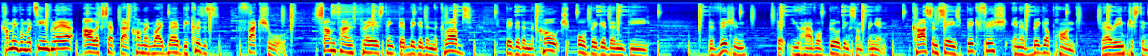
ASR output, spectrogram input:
Coming from a team player, I'll accept that comment right there because it's factual. Sometimes players think they're bigger than the clubs, bigger than the coach, or bigger than the the vision that you have of building something in. Kasim says big fish in a bigger pond. Very interesting.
